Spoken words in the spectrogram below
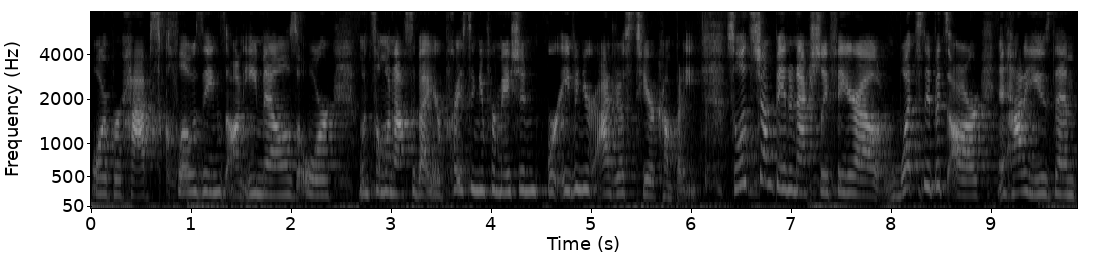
or perhaps closings on emails, or when someone asks about your pricing information, or even your address to your company. So, let's jump in and actually figure out what snippets are and how to use them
